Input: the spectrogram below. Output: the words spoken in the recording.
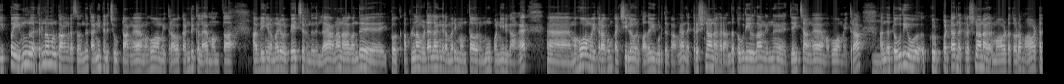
இப்ப இவங்கள திரிணாமுல் காங்கிரஸ் வந்து தண்ணி தெளிச்சு விட்டாங்க. மகுவா மைத்ராவை கண்டுக்கல மம்தா அப்படிங்கிற மாதிரி ஒரு பேச்சு இருந்தது இல்லை ஆனா நான் வந்து இப்போ அப்படிலாம் விடலைங்கிற மாதிரி மம்தா ஒரு மூவ் பண்ணியிருக்காங்க. மகுவா மைத்ராக்கும் கட்சியில ஒரு பதவி கொடுத்துருக்காங்க. அந்த கிருஷ்ணா நகர் அந்த தொகுதியில் தான் நின்று ஜெயிச்சாங்க மகுவா மைத்ரா. அந்த தொகுதிக்கு உட்பட்ட அந்த கிருஷ்ணா நகர் மாவட்டத்தோட மாவட்ட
